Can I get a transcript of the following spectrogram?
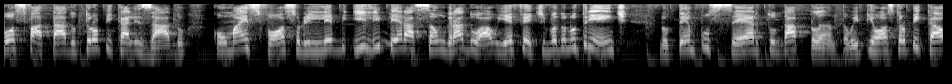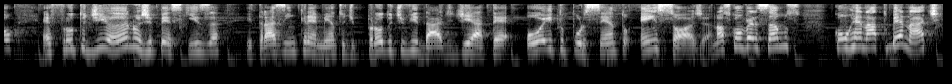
fosfatado tropicalizado com mais fósforo e liberação gradual e efetiva do nutriente no tempo certo da planta. O Ipirros tropical é fruto de anos de pesquisa e traz incremento de produtividade de até 8% em soja. Nós conversamos com Renato Benatti,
